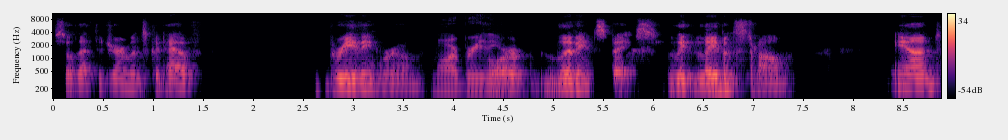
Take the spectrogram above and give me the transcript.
so that the Germans could have breathing room More breathing. or living space, Lebensraum. And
